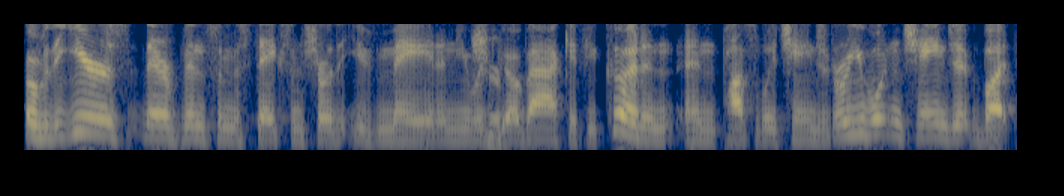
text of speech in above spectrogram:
over the years, there have been some mistakes I'm sure that you've made, and you would Sure. go back if you could and, and possibly change it, or you wouldn't change it, but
